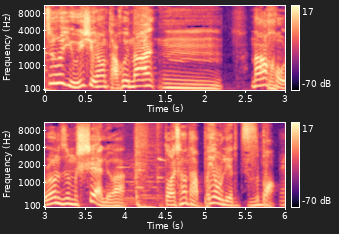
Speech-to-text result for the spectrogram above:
就是有一些人他会拿嗯拿好人的这么善良当成他不要脸的资本，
